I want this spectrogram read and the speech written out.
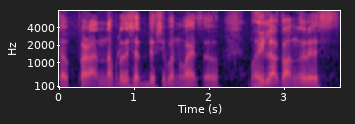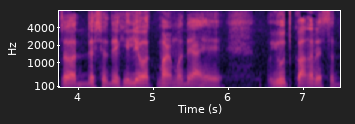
सपकाळांना प्रदेशाध्यक्ष बनवायचं महिला काँग्रेसचं अध्यक्ष देखील यवतमाळमध्ये आहे युथ काँग्रेसचं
